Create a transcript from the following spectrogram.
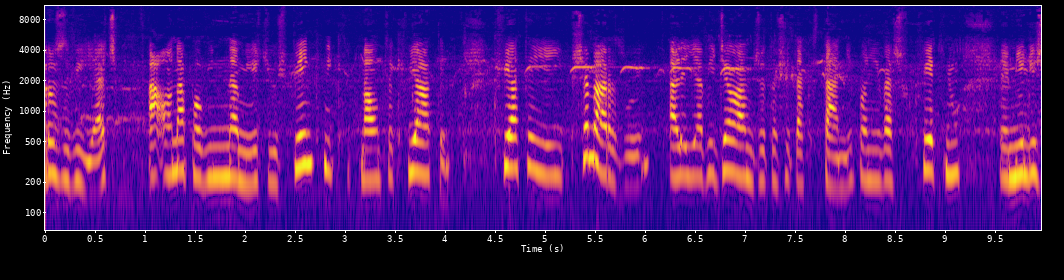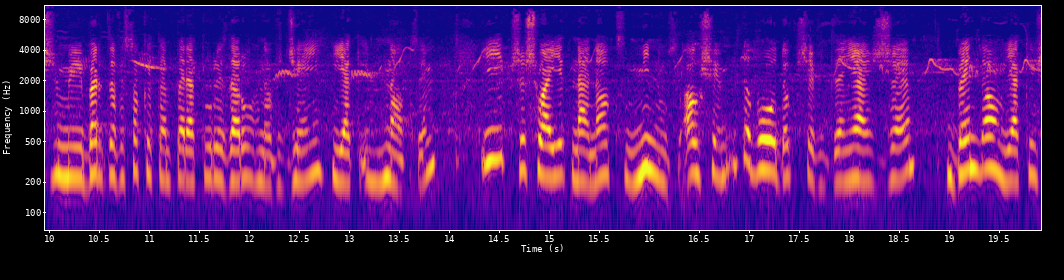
rozwijać, a ona powinna mieć już pięknie kwitnące kwiaty. Kwiaty jej przemarzły, ale ja wiedziałam, że to się tak stanie, ponieważ w kwietniu e, mieliśmy bardzo wysokie temperatury zarówno w dzień, jak i w nocy. I przyszła jedna noc minus 8 i to było do przewidzenia, że będą jakieś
